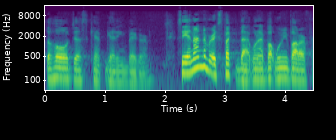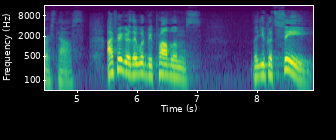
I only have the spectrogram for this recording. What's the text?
the hole just kept getting bigger. See, and I never expected that when I bought, when we bought our first house. I figured there would be problems that you could see,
